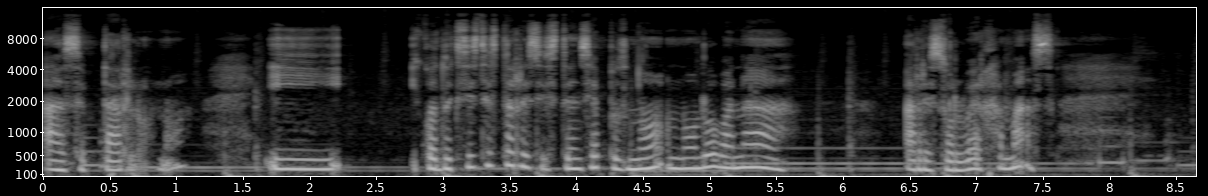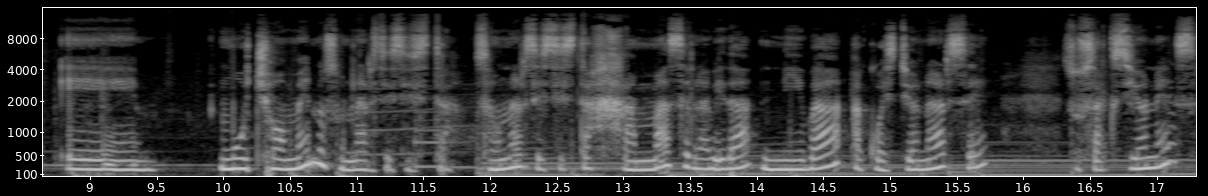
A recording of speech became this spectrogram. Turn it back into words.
a aceptarlo, ¿no? Y, cuando existe esta resistencia, pues no, no lo van a, a resolver jamás. Eh, mucho menos un narcisista. O sea, un narcisista jamás en la vida ni va a cuestionarse sus acciones,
